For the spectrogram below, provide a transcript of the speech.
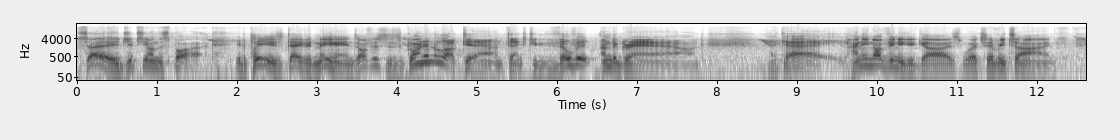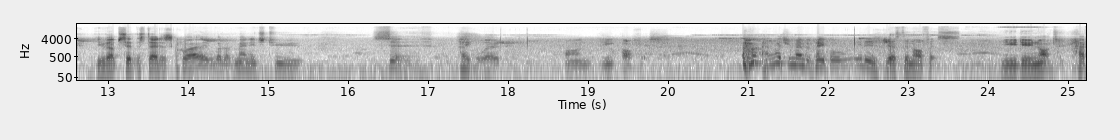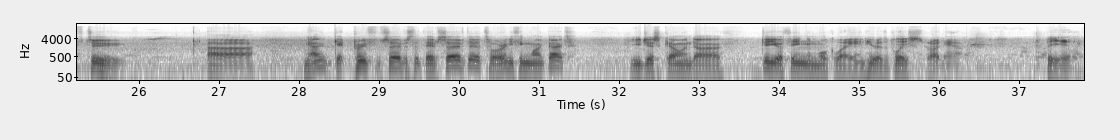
So, Gypsy on the spot. It appears David Mehan's office has gone into lockdown thanks to Velvet Underground. Okay, honey not vinegar guys, works every time. You've upset the status quo, but I've managed to serve paperwork on the office. and let's remember people, it is just an office. You do not have to uh, you know, get proof of service that they've served it or anything like that. You just go and uh, do your thing and walk away. And here are the police right now. But yeah,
